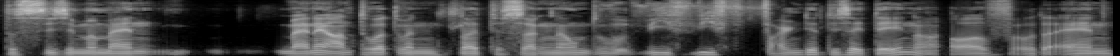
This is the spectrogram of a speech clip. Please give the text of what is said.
das ist immer mein, meine Antwort, wenn Leute sagen, na und wie, wie fallen dir diese Ideen auf oder ein?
